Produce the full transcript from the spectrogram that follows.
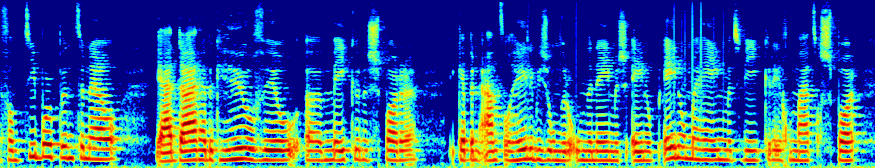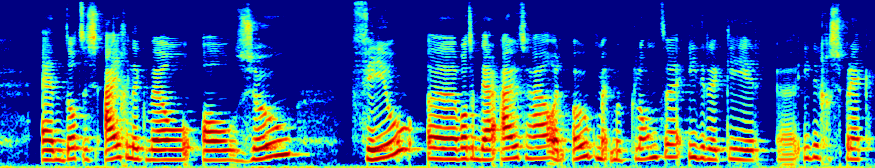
van Tibor.nl. Ja, daar heb ik heel veel mee kunnen sparren. Ik heb een aantal hele bijzondere ondernemers één op één om me heen met wie ik regelmatig spar. En dat is eigenlijk wel al zo veel eh, wat ik daar uithaal. En ook met mijn klanten. Iedere keer, eh, ieder gesprek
